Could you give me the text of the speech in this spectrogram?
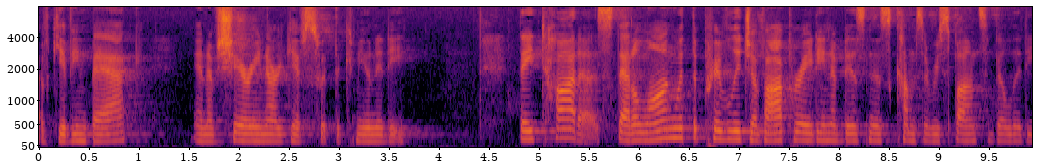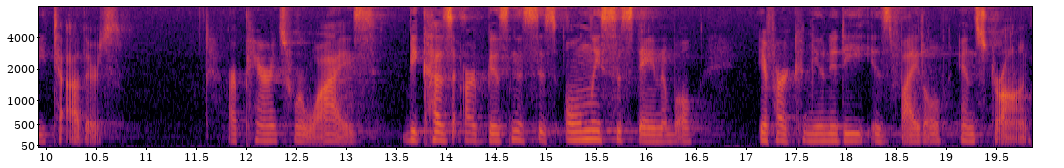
of giving back, and of sharing our gifts with the community. They taught us that along with the privilege of operating a business comes a responsibility to others. Our parents were wise because our business is only sustainable if our community is vital and strong.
